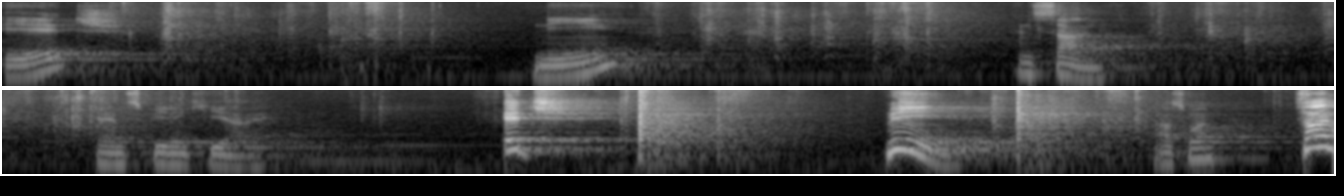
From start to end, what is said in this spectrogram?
Itch, ni, and san. And speed and kiai. Ich, ni. Last one. San.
